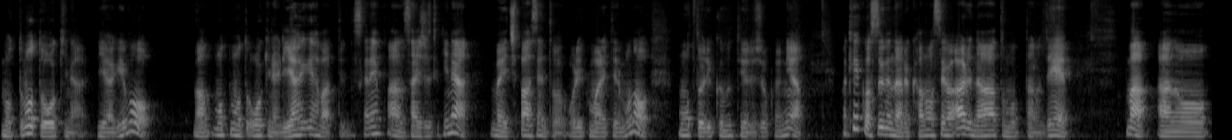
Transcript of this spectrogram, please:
もっともっと大きな利上げを、まあ、もっともっと大きな利上げ幅っていうんですかね、あの最終的な今1%織り込まれているものをもっと織り込むっていう状況には、まあ、結構すぐなる可能性はあるなと思ったので、まあ、あの、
